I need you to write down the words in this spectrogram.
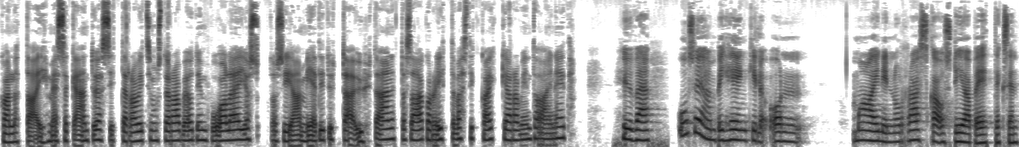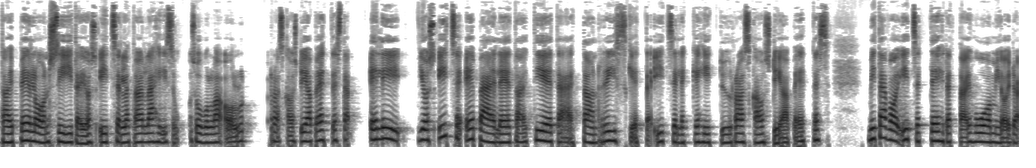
kannattaa ihmeessä kääntyä sitten ravitsemusterapeutin puoleen, jos tosiaan mietityttää yhtään, että saako riittävästi kaikkia ravintoaineita. Hyvä. Useampi henkilö on maininnut raskausdiabeteksen tai pelon siitä, jos itsellä tai lähisuvulla on ollut raskausdiabetesta. Eli jos itse epäilee tai tietää, että on riski, että itselle kehittyy raskausdiabetes, mitä voi itse tehdä tai huomioida,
